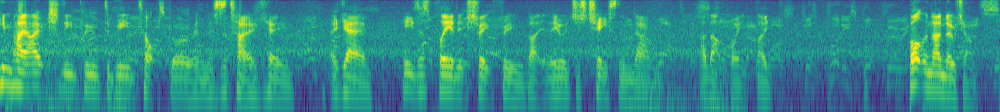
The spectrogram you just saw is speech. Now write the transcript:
he might actually prove to be the top scorer in this entire game. Again, he just played it straight through. Like they were just chasing him down at that point. Like Butland had no chance.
